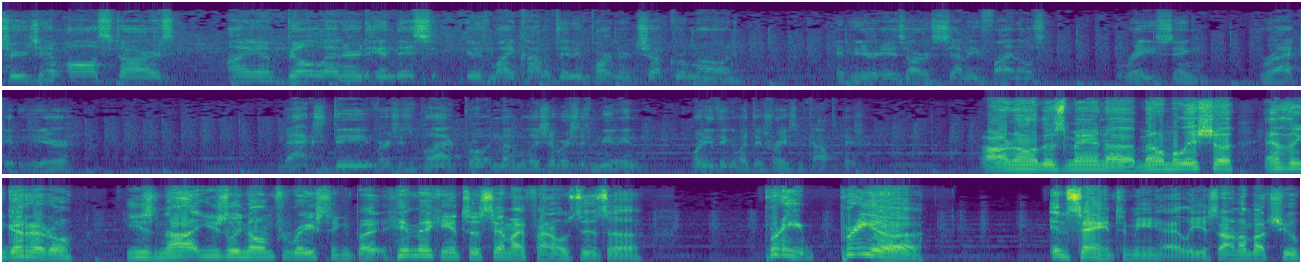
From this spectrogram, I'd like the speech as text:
Monster Jam All Stars. I am Bill Leonard, and this is my commentating partner Chuck Ramone. And here is our semifinals racing bracket here. Max D versus Black Pearl and Metal Militia versus Mutant. What do you think about this racing competition? I don't know this man, uh, Metal Militia, Anthony Guerrero. He's not usually known for racing, but him making it to the semifinals is uh pretty pretty uh insane to me at least. I don't know about you,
